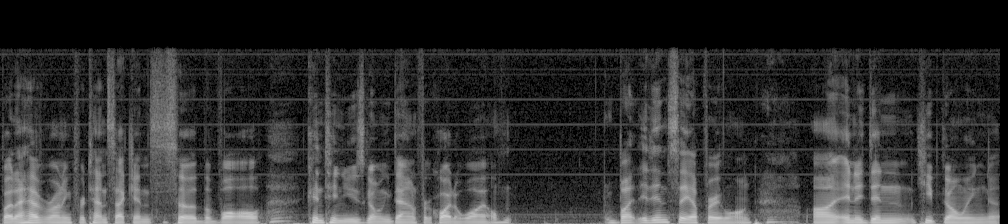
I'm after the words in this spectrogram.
but I have it running for 10 seconds, so the ball continues going down for quite a while. But it didn't stay up very long, uh, and it didn't keep going. Uh,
